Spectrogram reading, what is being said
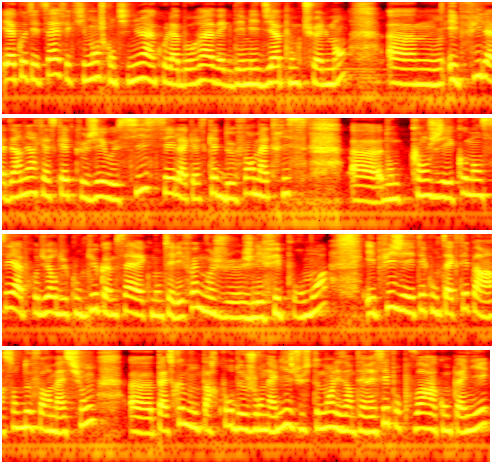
Et à côté de ça, effectivement, je continue à collaborer avec des médias ponctuellement. Euh, et puis la dernière casquette que j'ai aussi, c'est la casquette de formatrice. Euh, donc quand j'ai commencé à produire du contenu comme ça avec mon téléphone, moi je, l'ai fait pour moi. Et puis j'ai été contactée par un centre de formation euh, parce que mon parcours de journaliste justement les intéressait pour pouvoir accompagner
